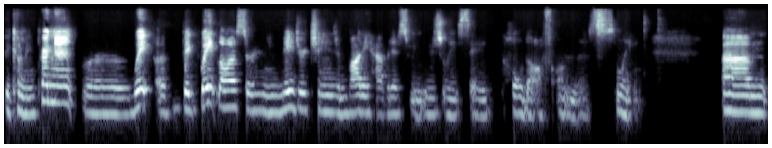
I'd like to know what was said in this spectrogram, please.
becoming pregnant or weight a big weight loss or any major change in body habitus, we usually say hold off on the sling. Um,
